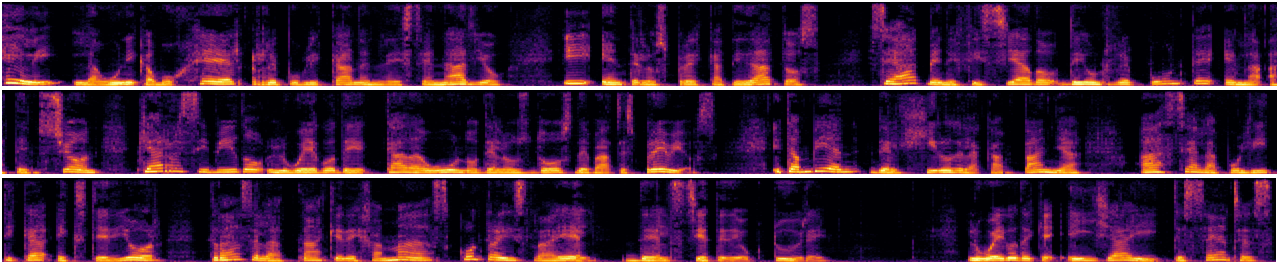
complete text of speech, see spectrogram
Haley, la única mujer republicana en el escenario y entre los precandidatos, se ha beneficiado de un repunte en la atención que ha recibido luego de cada uno de los dos debates previos, y también del giro de la campaña hacia la política exterior tras el ataque de Hamas contra Israel del 7 de octubre luego de que ella y DeSantis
